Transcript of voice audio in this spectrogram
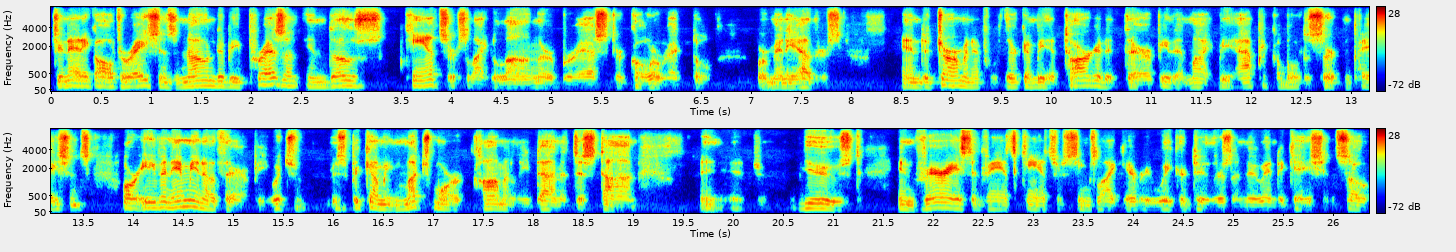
genetic alterations known to be present in those cancers like lung or breast or colorectal or many others. and determine if there can be a targeted therapy that might be applicable to certain patients or even immunotherapy, which is becoming much more commonly done at this time, and used in various advanced cancers. Seems like every week or two there's a new indication. So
